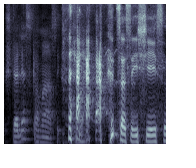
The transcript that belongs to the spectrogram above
Je te laisse commencer. ça, c'est chier, ça.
